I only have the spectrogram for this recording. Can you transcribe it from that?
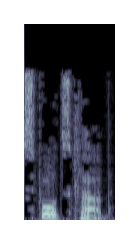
Sports Club.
